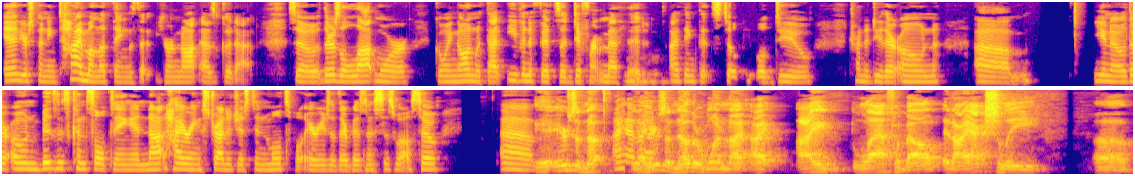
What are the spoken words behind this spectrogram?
and you're spending time on the things that you're not as good at. So there's a lot more going on with that, even if it's a different method. Mm-hmm. I think that still people do trying to do their own um, you know their own business consulting and not hiring strategists in multiple areas of their business as well. So um, here's another yeah, a, here's another one I, I, I laugh about and i actually uh,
